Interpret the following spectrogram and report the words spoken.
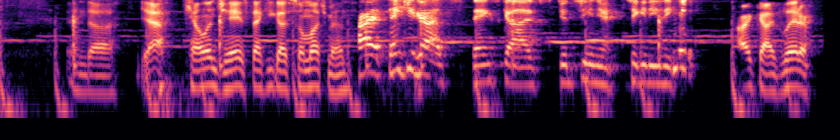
And uh, yeah, Kellin, James, thank you guys so much, man. All right, thank you guys. Thanks, guys. Good seeing you. Take it easy. All right, guys, later.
